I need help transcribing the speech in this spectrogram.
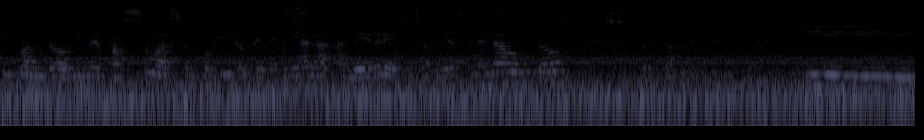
Y cuando, y me pasó hace poquito que tenía a la Alegre y a sus amigas en el auto, no estaba bien. Y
